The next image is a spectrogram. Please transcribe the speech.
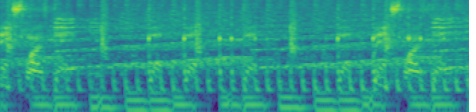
Baseline. Baseline.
